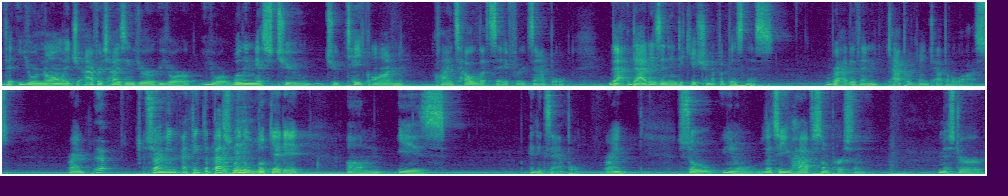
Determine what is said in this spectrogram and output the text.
the, your knowledge, advertising your your your willingness to to take on clientele. Let's say, for example, that that is an indication of a business rather than capital gain, capital loss, right? Yep. So I mean, I think the best way to look at it um, is an example, right? So you know, let's say you have some person, Mister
